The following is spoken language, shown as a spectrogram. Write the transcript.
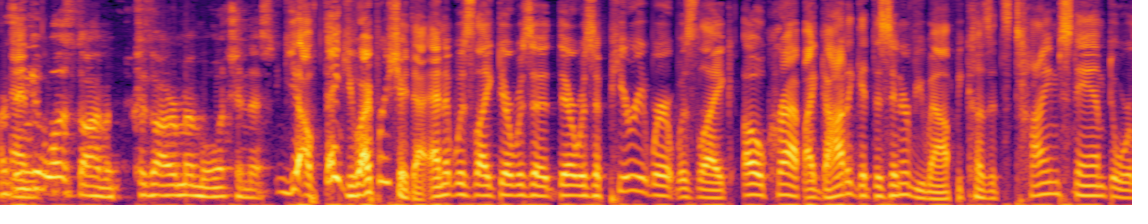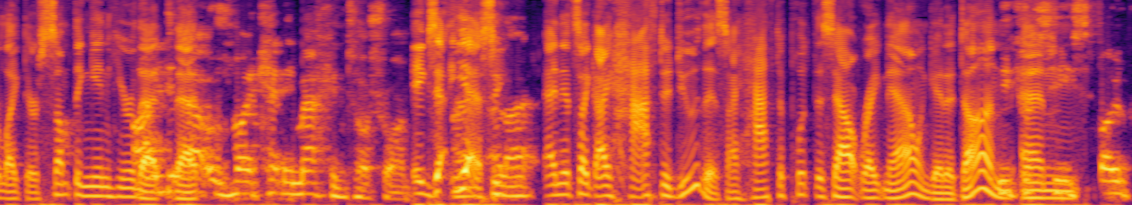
I think and it was Diamond because I remember watching this. yeah, oh, thank you. I appreciate that. And it was like there was a there was a period where it was like, oh crap, I got to get this interview out because it's time stamped or like there's something in here I that did that that, with my Kenny McIntosh one. exactly yeah. So, I and it's like I have to do this. I have to put this out right now and get it done. and he spoke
